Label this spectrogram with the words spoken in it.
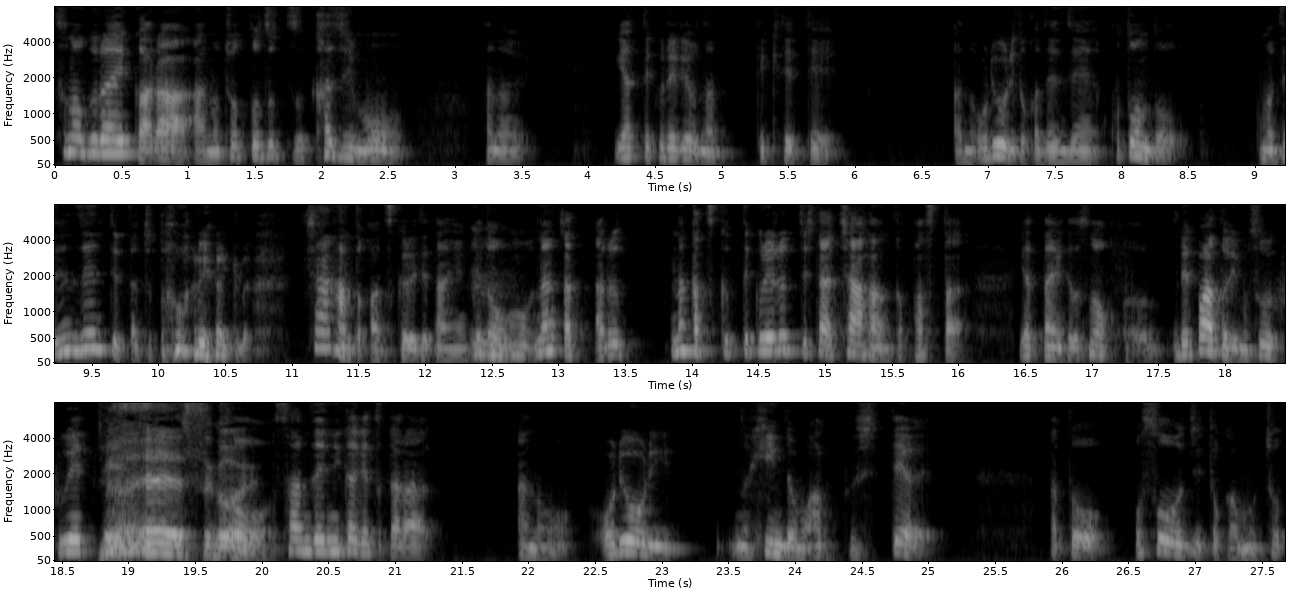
そのぐらいからあのちょっとずつ家事もあのやってくれるようになってきててあのお料理とか全然ほとんど、まあ、全然って言ったらちょっと悪いやけどチャーハンとか作れてたんやけど、うんもうなんかあるなんか作ってくれるってしたらチャーハンかパスタやったんやけどそのレパートリーもすごい増えて。えー、すごい。そう3002ヶ月からあのお料理の頻度もアップしてあとお掃除とかもちょっ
